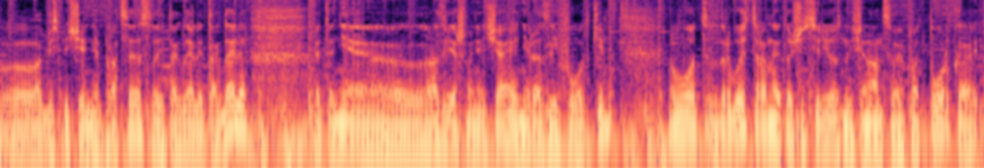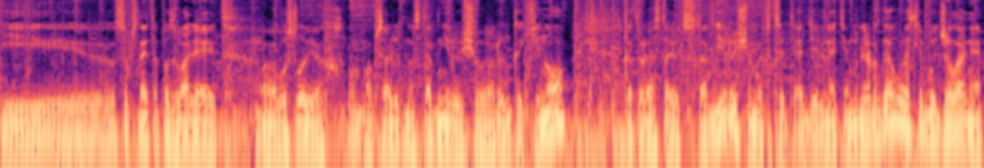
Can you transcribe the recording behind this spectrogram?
э, обеспечение процесса и так далее, и так далее. Это не э, развешивание чая, не разлив водки. Вот. С другой стороны, это очень серьезная финансовая подпорка, и, собственно, это позволяет э, в условиях абсолютно стагнирующего рынка кино, который остается стагнирующим, это, кстати, отдельная тема для разговора, если будет желание,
